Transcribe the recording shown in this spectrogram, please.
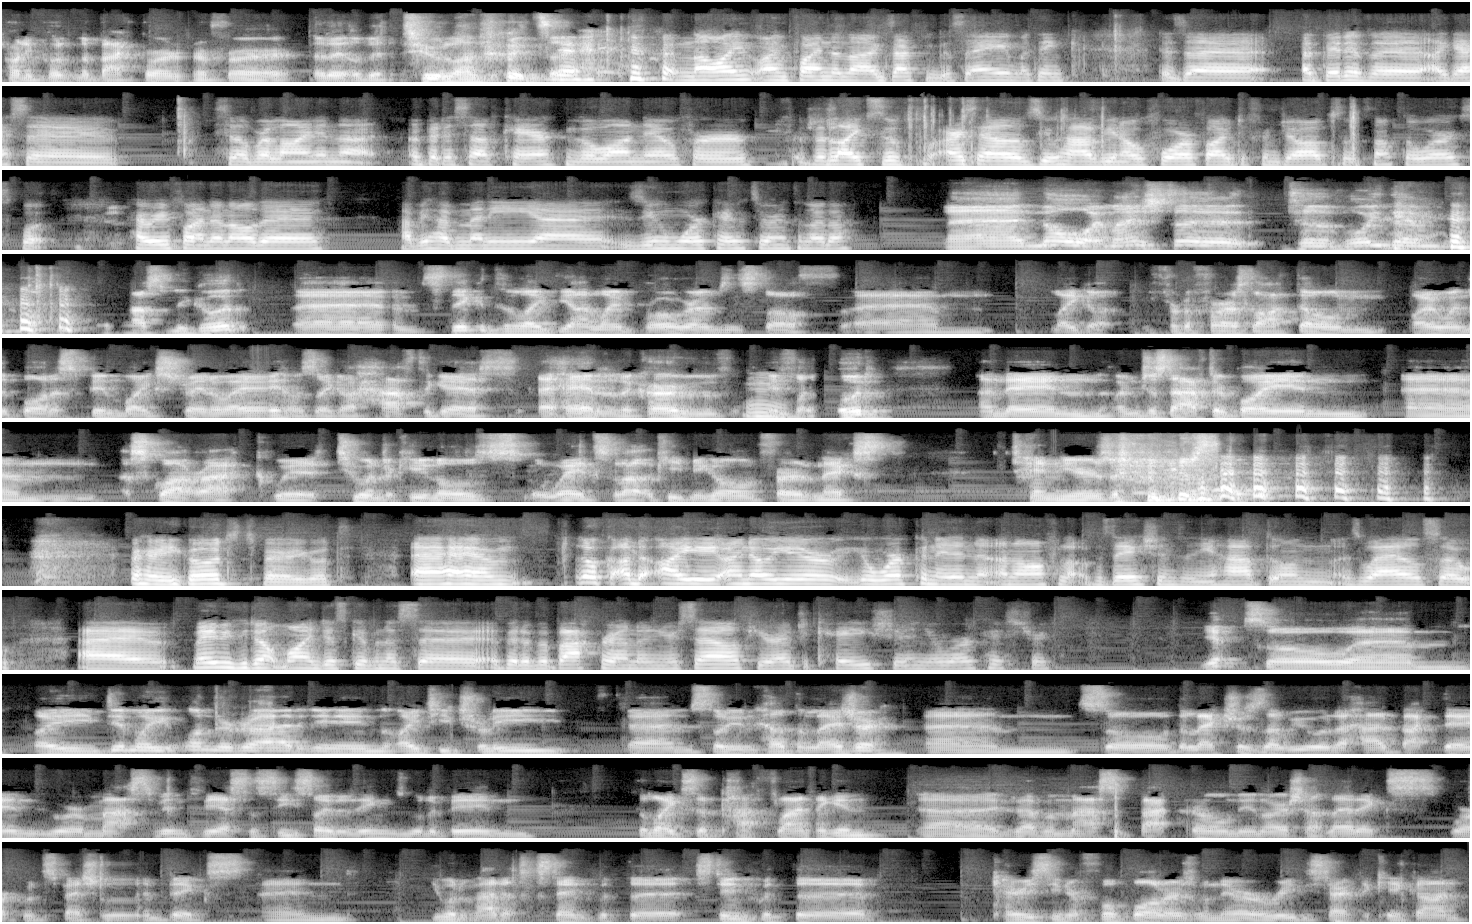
probably put in the back burner for a little bit too long. Yeah. no, I'm, I'm finding that exactly the same. I think there's a, a bit of a, I guess, a silver lining that a bit of self care can go on now for, for, the likes of ourselves who have, you know, four or five different jobs. So it's not the worst. But how are you finding all the have you had many uh, Zoom workouts or anything like that? Uh, no, I managed to, to avoid them possibly good. Um, sticking to like the online programs and stuff. Um, like uh, for the first lockdown, I went and bought a spin bike straight away. I was like, I have to get ahead of the curve if, mm. if I could. And then I'm just after buying um, a squat rack with 200 kilos of weight, so that'll keep me going for the next 10 years. very good, very good. Um, look, I I know you're you're working in an awful lot of positions, and you have done as well. So uh, maybe if you don't mind, just giving us a, a, bit of a background on yourself, your education, your work history. Yeah, so um, I did my undergrad in IT Tralee, um, studying health and leisure. Um, so the lectures that we would have had back then, who were massive into the S&C side of things, would have been the likes of Pat Flanagan, uh, who have a massive background in Irish athletics, work with Special Olympics, and he would have had a stint with the stint with the Kerry senior footballers when they were really starting to kick on,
